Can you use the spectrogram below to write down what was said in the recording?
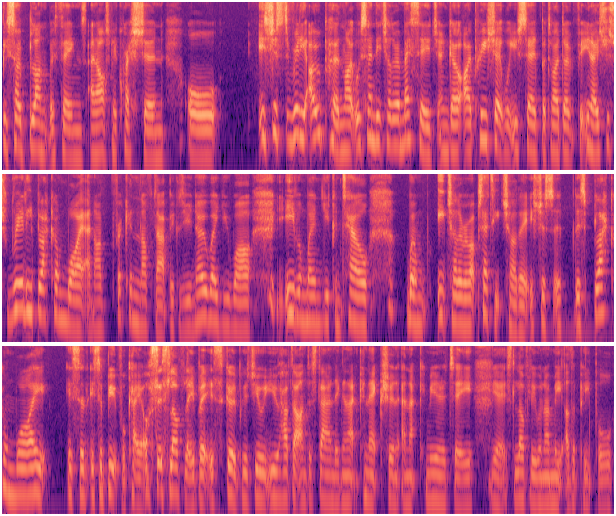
be so blunt with things and ask me a question or it's just really open. Like we'll send each other a message and go, I appreciate what you said, but I don't feel, you know, it's just really black and white. And I freaking love that because you know where you are, even when you can tell when each other have upset each other. It's just a, this black and white. It's a, it's a beautiful chaos. It's lovely, but it's good because you, you have that understanding and that connection and that community. Yeah, it's lovely when I meet other people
